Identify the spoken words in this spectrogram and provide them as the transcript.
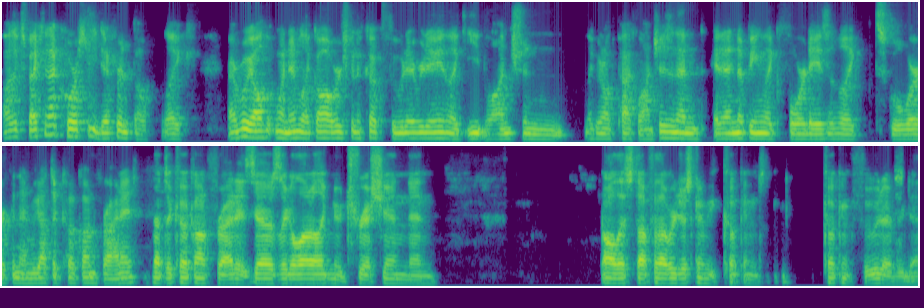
I was expecting that course to be different though. Like, remember we all went in like, oh, we're just gonna cook food every day and like eat lunch and like we don't have to pack lunches, and then it ended up being like four days of like schoolwork, and then we got to cook on Fridays. got to cook on Fridays. Yeah, it was like a lot of like nutrition and all this stuff I thought we're just gonna be cooking cooking food every day.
